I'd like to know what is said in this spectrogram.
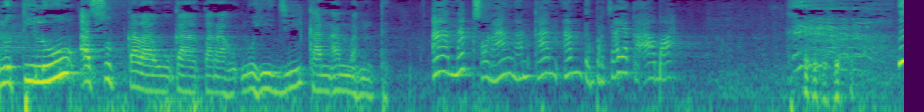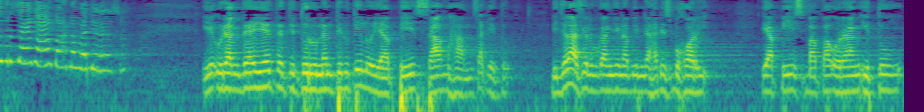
nu tilu asup kalau ka parahu nu hiji kanan mah henteu anak sorangan kanan teu percaya ka abah. Teu percaya ka abah nama di rasul. Ya urang daya teti turunan tilu-tilu yapis sam ham sakitu dijelaskan ku kangjeng Nabi hadis Bukhari. Yapis bapak orang itu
